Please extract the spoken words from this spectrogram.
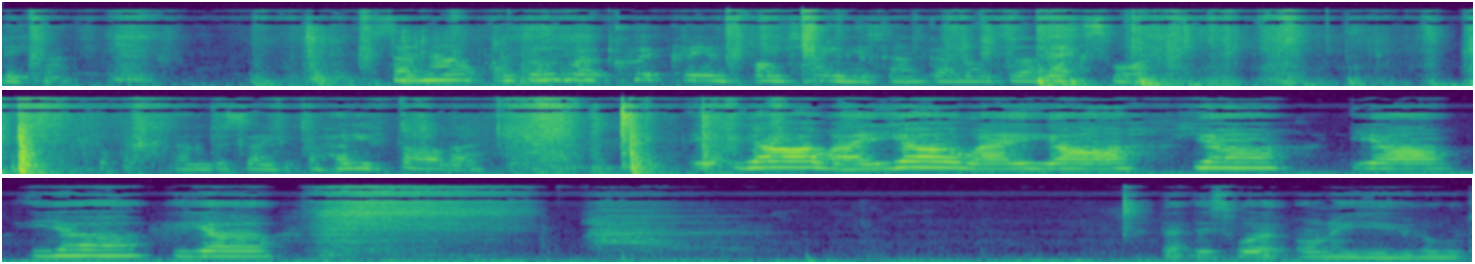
leave that. So now I've got to work quickly and spontaneously. I'm going on to the next one. I'm just saying, Holy Father, Yahweh, Yahweh, Yah, Yah, Yah, Yah, Yah. Let this work honour you, Lord.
